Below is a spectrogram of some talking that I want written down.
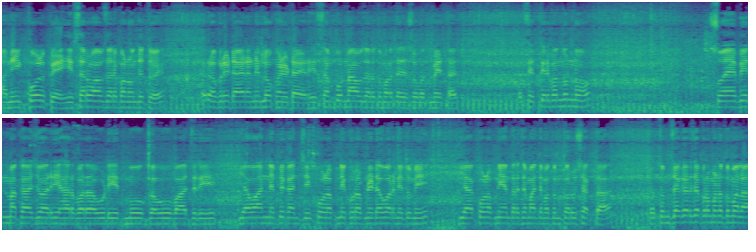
आणि कोळपे ही सर्व अवजारे बनवून देतोय. रबरी टायर आणि लोखंडी टायर ही संपूर्ण अवजारं तुम्हाला त्याच्यासोबत मिळतात. तर शेतकरी बंधूंनो सोयाबीन मका ज्वारी हरभरा उडीद मूग गहू बाजरी या व अन्य पिकांची कोळपणी खुरपणी डवरणी तुम्ही या कोळपणी यंत्राच्या माध्यमातून करू शकता. तर तुमच्या गरजेप्रमाणे तुम्हाला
